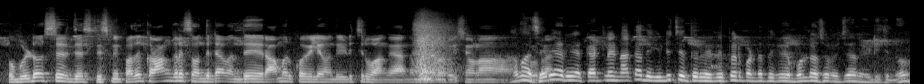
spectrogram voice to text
இப்போ புல்டோசர் ஜஸ்டிஸ்னு இப்போ அது காங்கிரஸ் வந்துட்டா வந்து ராமர் கோவிலே வந்து இடிச்சிருவாங்க. அந்த மாதிரியான ஒரு விஷயம்லாம் ஆமாம். சரியா கட்டலைனாக்கா அதை இடிச்சு திரு ரிப்பேர் பண்ணுறதுக்கு புல்டோசர் வச்சு தான் இடிக்கணும்.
